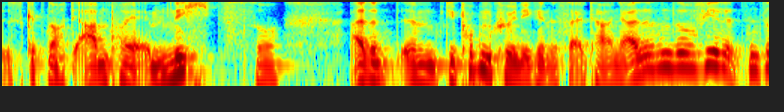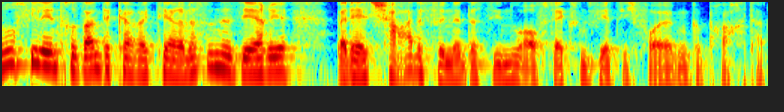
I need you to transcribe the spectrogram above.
Es gibt noch die Abenteuer im Nichts. So. Also ähm, die Puppenkönigin ist Saitania. Also es sind so viele, sind so viele interessante Charaktere. Das ist eine Serie, bei der ich es schade finde, dass sie nur auf 46 Folgen gebracht hat.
